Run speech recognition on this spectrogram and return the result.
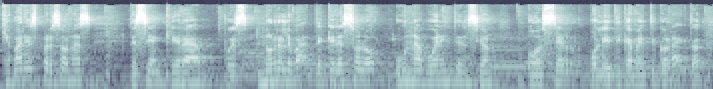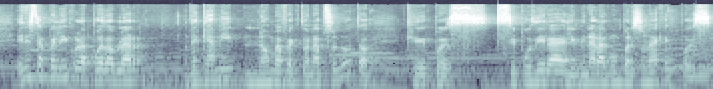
que varias personas decían que era pues no relevante, que era solo una buena intención o ser políticamente correcto. En esta película puedo hablar de que a mí no me afectó en absoluto, que pues si pudiera eliminar algún personaje, pues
